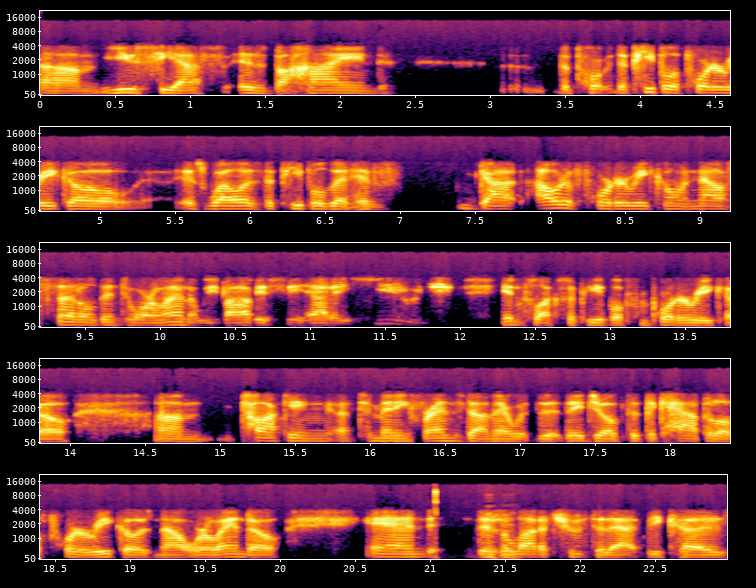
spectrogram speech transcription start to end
um, UCF is behind the the people of Puerto Rico as well as the people that have got out of Puerto Rico and now settled into Orlando. We've obviously had a huge influx of people from Puerto Rico. Um, talking uh, to many friends down there, they joke that the capital of Puerto Rico is now Orlando, and there's mm-hmm. a lot of truth to that because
